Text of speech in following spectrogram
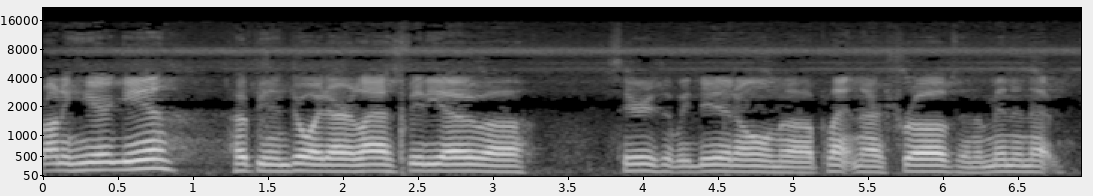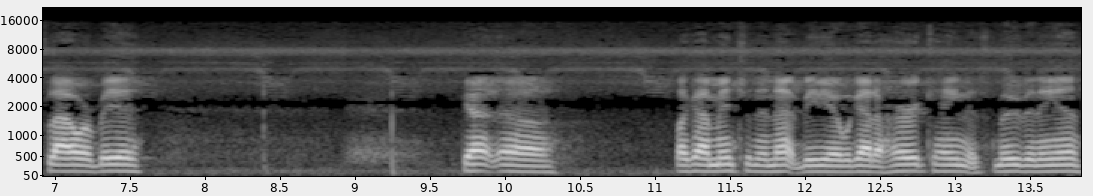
Ronnie here again. Hope you enjoyed our last video uh, series that we did on uh, planting our shrubs and amending that flower bed. Got, uh, like I mentioned in that video, we got a hurricane that's moving in.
